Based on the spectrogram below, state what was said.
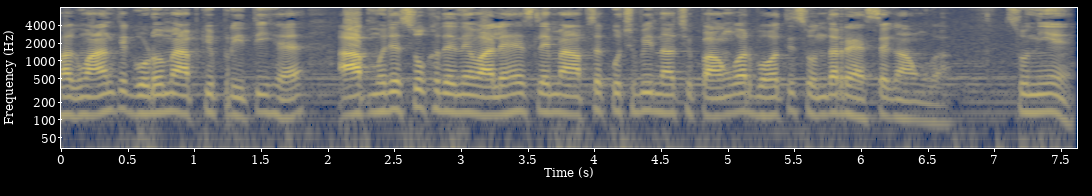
भगवान के गुणों में आपकी प्रीति है, आप मुझे सुख देने वाले हैं, इसलिए मैं आपसे कुछ भी न छिपाऊँगा और बहुत ही सुंदर रहस्य गाऊँगा। सुनिए,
